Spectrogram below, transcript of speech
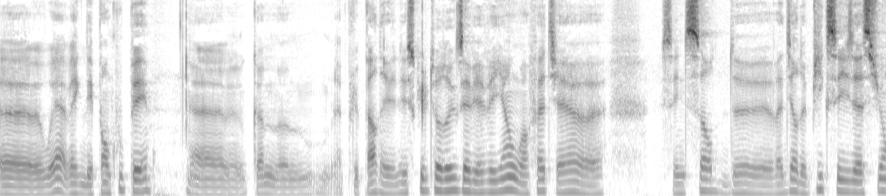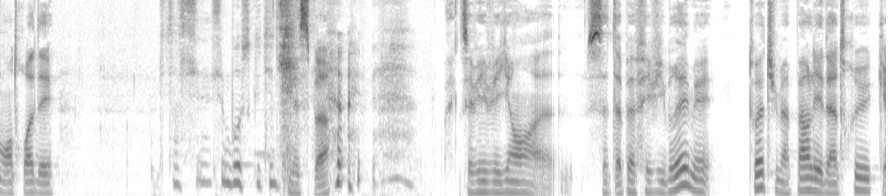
euh, ouais, avec des pans coupés, comme la plupart des, des sculptures de Xavier Veillant où en fait il y a, c'est une sorte de, on va dire, de pixelisation en 3D. Putain, c'est beau ce que tu dis. n'est-ce pas Xavier Veillant, euh, ça t'a pas fait vibrer, mais toi, tu m'as parlé d'un truc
